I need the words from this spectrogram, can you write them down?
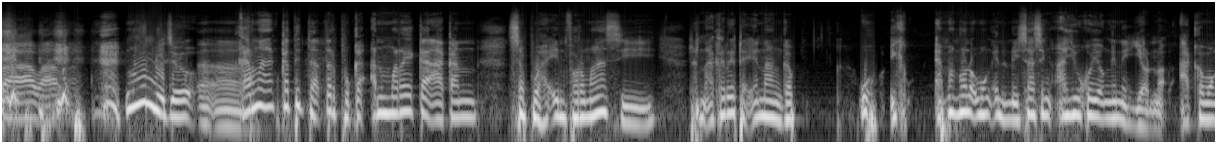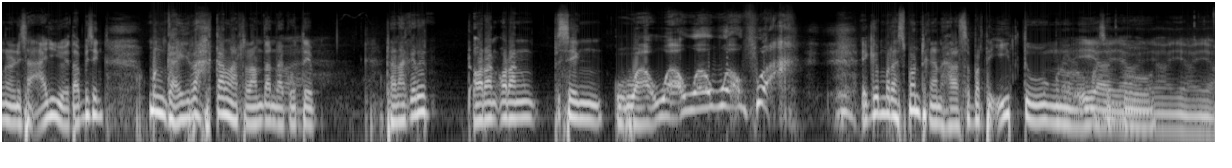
Wah. ngono, Cuk. Heeh. Karena ketidakterbukaan mereka akan sebuah informasi dan akhirnya dia nanggep, "Uh, iku emang ono wong Indonesia sing ayu koyo ngene." Ya no, aku wong Indonesia ayu ya, tapi sing menggairahkan lah dalam tanda kutip. Dan akhirnya orang-orang sing wah wah wah wah wah Iki merespon dengan hal seperti itu ngono Iya iya maksudku. iya iya iya.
